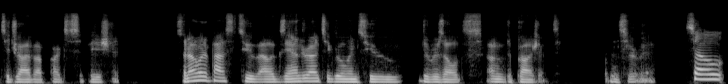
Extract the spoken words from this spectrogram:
to drive up participation. So now I'm going to pass to Alexandra to go into the results of the project and survey. So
